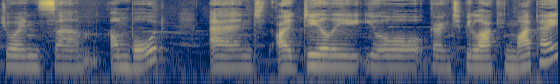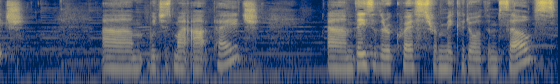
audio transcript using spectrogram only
joins um, on board, and ideally you're going to be liking my page, um, which is my art page. Um, these are the requests from Micador themselves,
